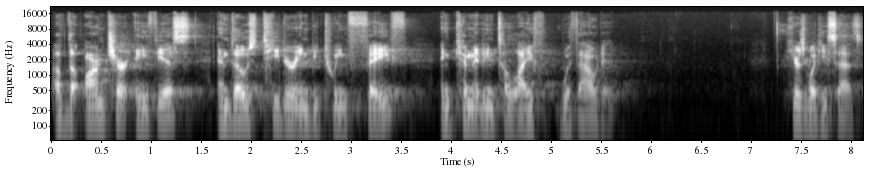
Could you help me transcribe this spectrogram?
of the armchair atheist and those teetering between faith and committing to life without it. Here's what he says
